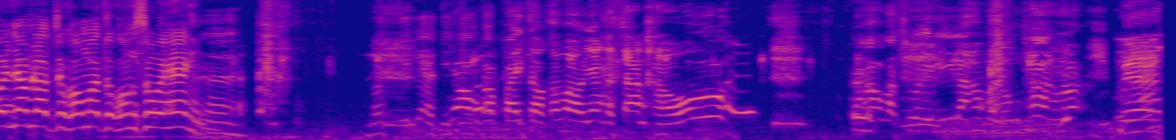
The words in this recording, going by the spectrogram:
บ่ยอมรับเจ้าของว่าเจ้าของซัวแห้งมันกินแล้วที่ย่อมกับไปต่อเขาเอายังกระสร้างเขาเขาก็ช่วยลีแล้วเขามาลงทางเนาะเมือง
